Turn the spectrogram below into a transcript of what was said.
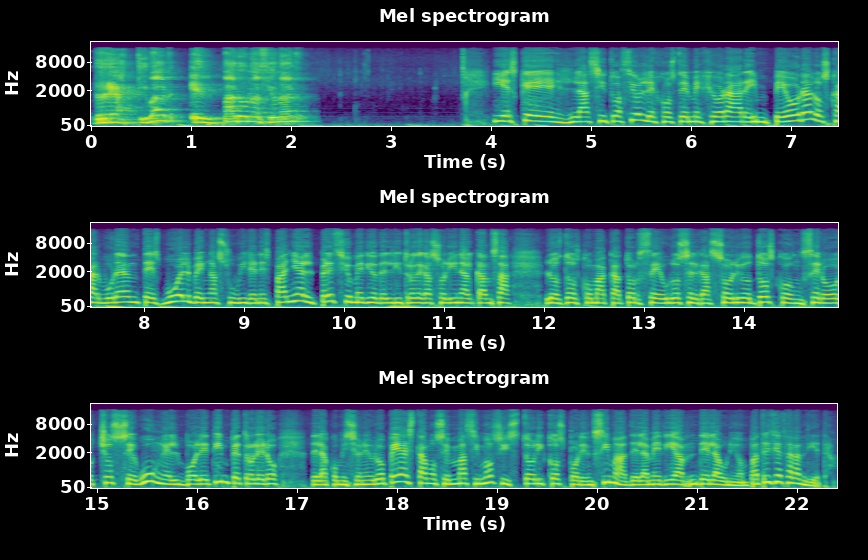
Reactivar el paro nacional y es que la situación, lejos de mejorar, empeora. Los carburantes vuelven a subir en España. El precio medio del litro de gasolina alcanza los 2,14 euros, el gasóleo 2,08 según el boletín petrolero de la Comisión Europea. Estamos en máximos históricos por encima de la media de la Unión. Patricia Zarandieta.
